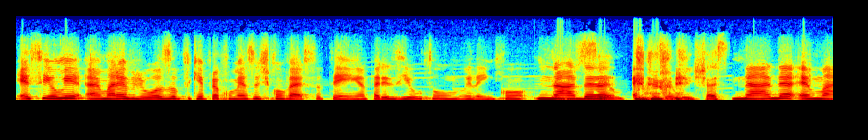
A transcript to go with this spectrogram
esse filme é maravilhoso porque para começo de conversa tem a Paris Hilton no elenco. Nada, nada é mais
